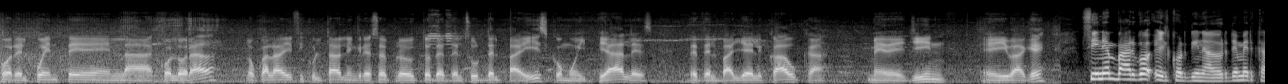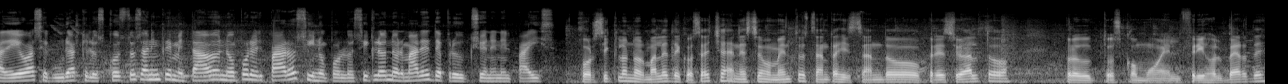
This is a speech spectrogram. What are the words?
por el puente en la Colorada, lo cual ha dificultado el ingreso de productos desde el sur del país, como Ipiales, desde el Valle del Cauca, Medellín, e Ibagué. Sin embargo, el coordinador de mercadeo asegura que los costos han incrementado no por el paro, sino por los ciclos normales de producción en el país. Por ciclos normales de cosecha, en este momento están registrando precio alto productos como el frijol verde,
